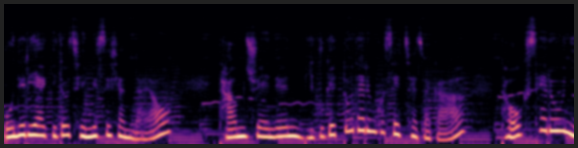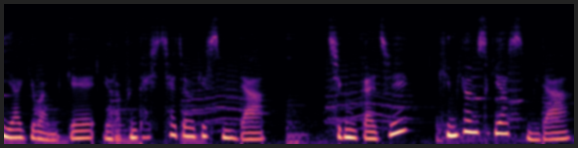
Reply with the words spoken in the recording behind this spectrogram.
오늘 이야기도 재밌으셨나요? 다음 주에는 미국의 또 다른 곳을 찾아가 더욱 새로운 이야기와 함께 여러분 다시 찾아오겠습니다. 지금까지 김현숙이었습니다.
